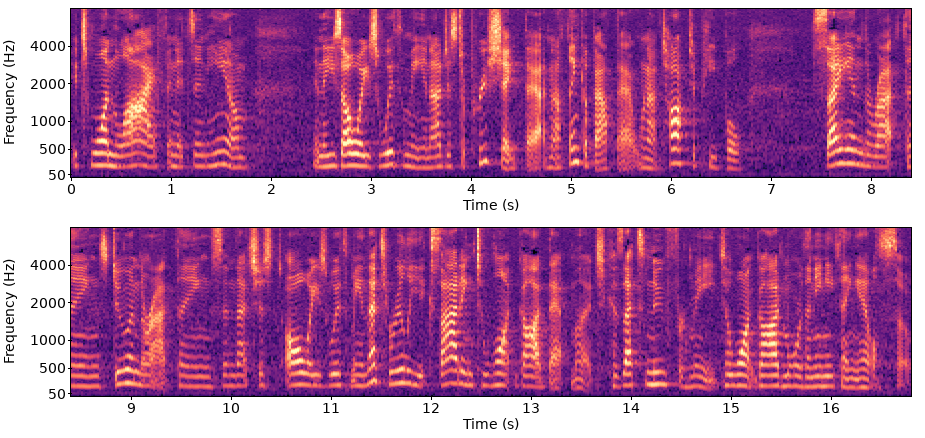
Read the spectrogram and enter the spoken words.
It's one life and it's in Him and he's always with me and i just appreciate that and i think about that when i talk to people saying the right things doing the right things and that's just always with me and that's really exciting to want god that much because that's new for me to want god more than anything else so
